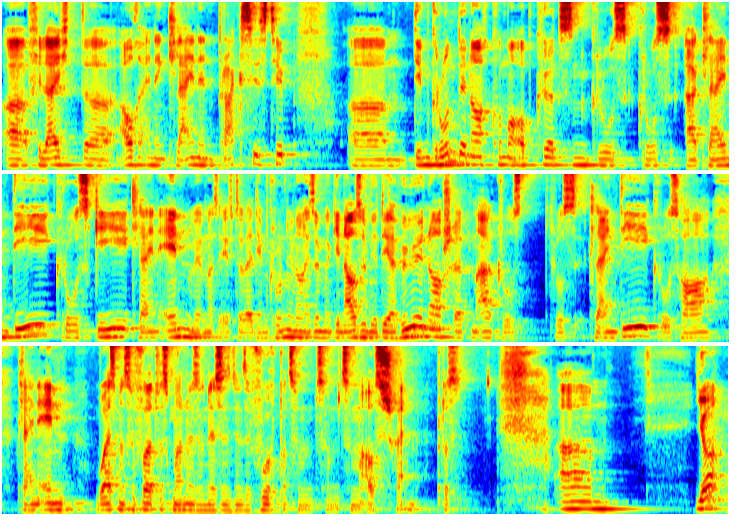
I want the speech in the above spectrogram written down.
Äh, vielleicht äh, auch einen kleinen Praxistipp. Ähm, dem Grunde nach kann man abkürzen, groß, groß, äh, klein d, groß g, klein n, wenn man es öfter bei dem Grunde nach ist immer genauso wie der Höhe nach, schreibt man auch groß, groß, klein d, groß h, klein n, weiß man sofort, was man ist und das ist nicht so furchtbar zum, zum, zum Ausschreiben. Plus. Ähm, ja,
